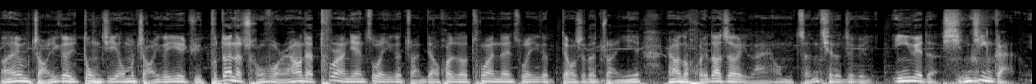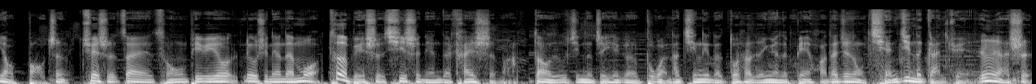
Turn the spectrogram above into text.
哎，我们找一个动机，我们找一个乐句，不断的重复，然后再突然间做一个转调，或者说突然间做一个调式的转移，然后再回到这里来，我们整体的这个音乐的行进感要保证。确实，在从 PPU 六十年代末，特别。是七十年代开始吧，到如今的这些个，不管它经历了多少人员的变化，但这种前进的感觉仍然是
